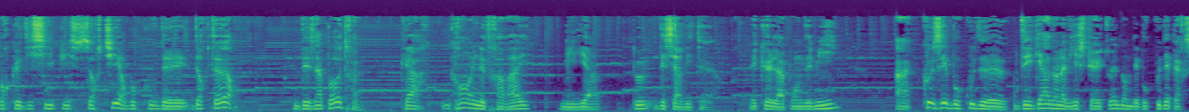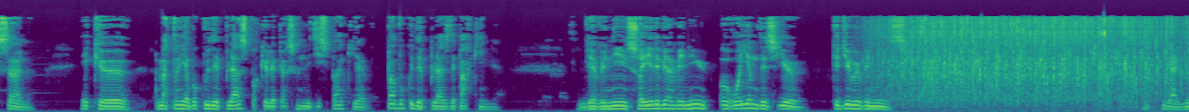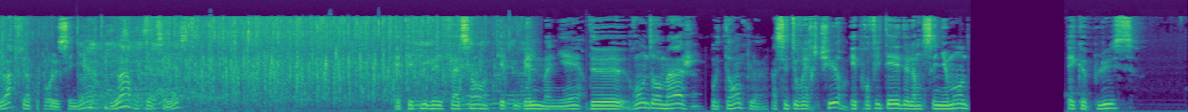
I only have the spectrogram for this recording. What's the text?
pour que d'ici puissent sortir beaucoup des docteurs, des apôtres, car grand est le travail, mais il y a peu des serviteurs, et que la pandémie a causé beaucoup de dégâts dans la vie spirituelle dans des, beaucoup de personnes. Et que maintenant il y a beaucoup de places pour que les personnes ne disent pas qu'il n'y a pas beaucoup de places de parking. Bienvenue, soyez les bienvenus au royaume des cieux. Que Dieu vous bénisse. La gloire soit pour le Seigneur, gloire au Père Céleste. Et quelle plus belle façon, quelle plus belle manière de rendre hommage au temple, à cette ouverture et profiter de l'enseignement et que plus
